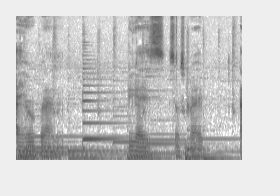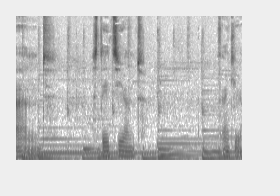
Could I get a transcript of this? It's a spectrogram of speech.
I hope um, you guys subscribe and stay tuned. Thank you.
